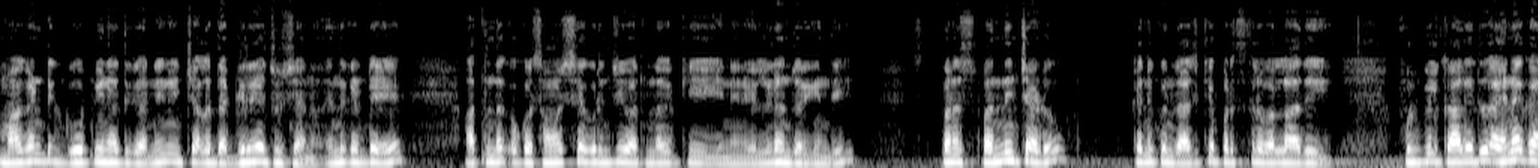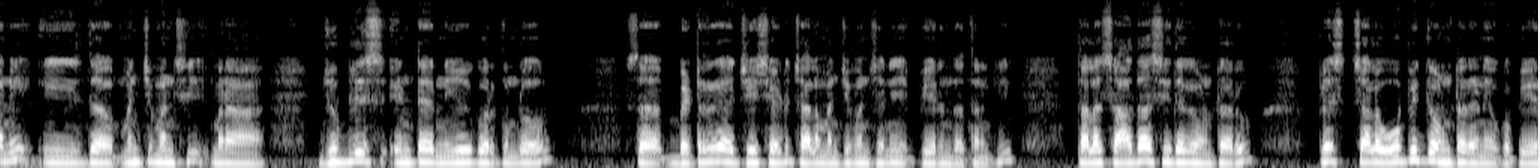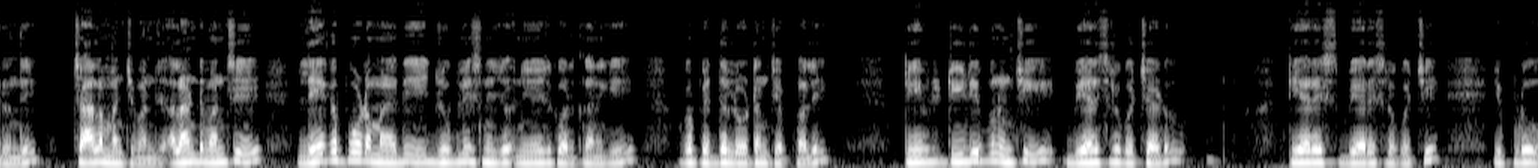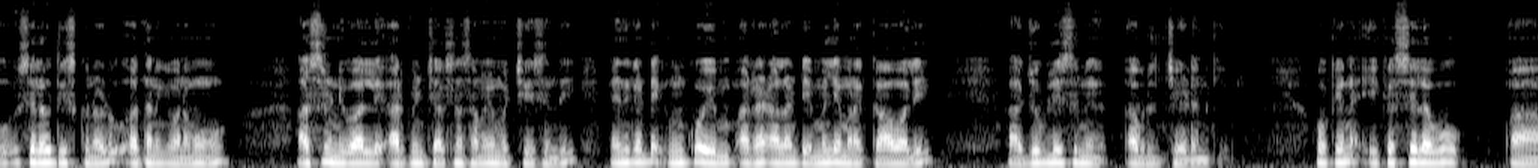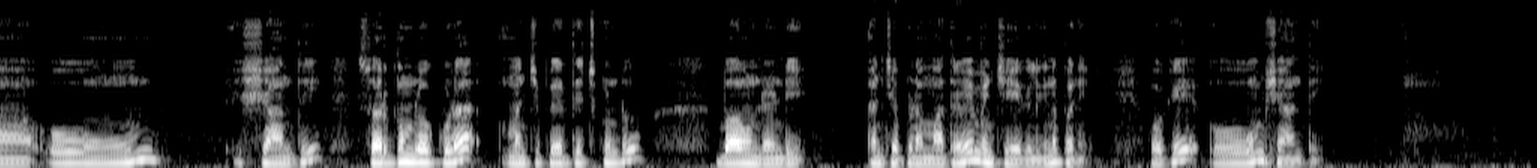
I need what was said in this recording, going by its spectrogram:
మాగంటి గోపీనాథ్ గారిని నేను చాలా దగ్గరగా చూశాను. ఎందుకంటే అతని ఒక సమస్య గురించి అతని దగ్గరికి నేను వెళ్ళడం జరిగింది. తను స్పందించాడు కానీ కొన్ని రాజకీయ పరిస్థితుల వల్ల అది ఫుల్ఫిల్ కాలేదు. అయినా కానీ ఈ ద మంచి మనిషి మన జూబ్లీస్ ఇంటర్ నియోజకవర్గంలో స బెటర్గా చేశాడు. చాలా మంచి మనిషి అని పేరుంది అతనికి. చాలా సాదా సీదాగా ఉంటారు. ప్లస్ చాలా ఓపిక్గా ఉంటారని ఒక పేరుంది. చాలా మంచి మనిషి. అలాంటి మనిషి లేకపోవడం అనేది జూబ్లీస్ నిజ నియోజకవర్గానికి ఒక పెద్ద లోటని అని చెప్పాలి. టీ టీడీపీ నుంచి బీఆర్ఎస్లోకి వచ్చాడు. టీఆర్ఎస్ బీఆర్ఎస్లోకి వచ్చి ఇప్పుడు సెలవు తీసుకున్నాడు. అతనికి మనము అసలు నివాళి అర్పించాల్సిన సమయం వచ్చేసింది. ఎందుకంటే ఇంకో ఎం అలా- అలాంటి ఎమ్మెల్యే మనకు కావాలి ఆ జూబ్లీస్ని అభివృద్ధి చేయడానికి. ఓకేనా? ఇక సెలవు ఓం శాంతి స్వర్గంలో కూడా మంచి పేరు తెచ్చుకుంటూ బాగుండండి అని చెప్పడం మాత్రమే మేము చేయగలిగిన పని. ఓకే? ఓం శాంతి.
